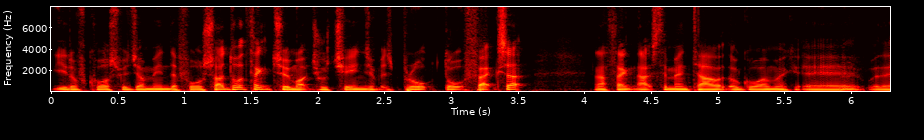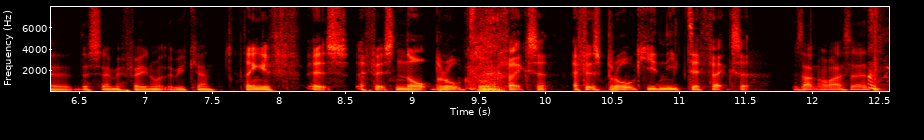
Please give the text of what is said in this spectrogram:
year of course with Jermain Defoe. So I don't think too much will change. If it's broke, don't fix it. And I think that's the mentality they'll go in with uh, with the, the semi final at the weekend. I think if it's if it's not broke, don't fix it. If it's broke, you need to fix it. Is that not what I said?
